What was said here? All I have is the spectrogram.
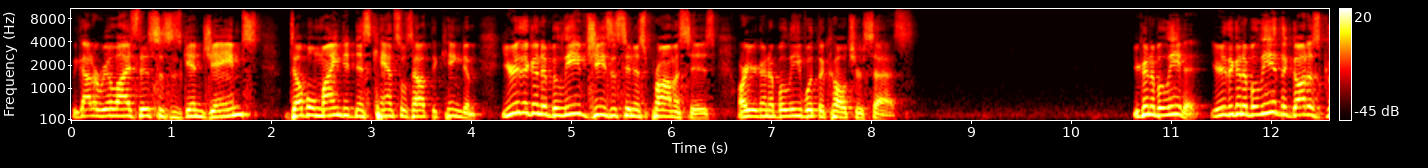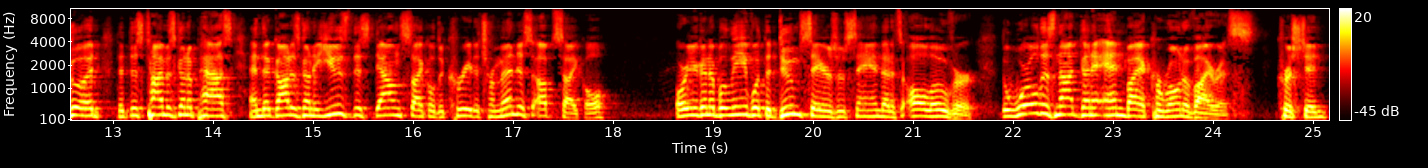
We got to realize this. This is again James. Double mindedness cancels out the kingdom. You're either going to believe Jesus and his promises or you're going to believe what the culture says. You're going to believe it. You're either going to believe that God is good, that this time is going to pass, and that God is going to use this down cycle to create a tremendous up cycle, or you're going to believe what the doomsayers are saying that it's all over. The world is not going to end by a coronavirus, Christian.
